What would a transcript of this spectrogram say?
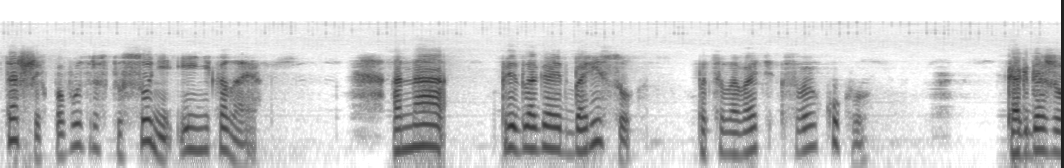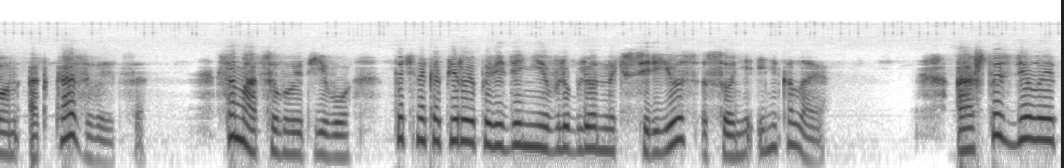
старших по возрасту Сони и Николая. Она предлагает Борису поцеловать свою куклу. Когда же он отказывается, сама целует его, точно копируя поведение влюбленных всерьез Сони и Николая. А что сделает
